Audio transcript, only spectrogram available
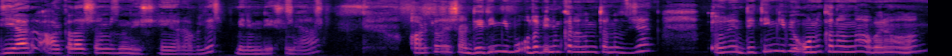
Diğer arkadaşlarımızın da işine yarayabilir. Benim de işime yarar. Arkadaşlar dediğim gibi o da benim kanalımı tanıtacak. Öyle dediğim gibi onun kanalına abone olun.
